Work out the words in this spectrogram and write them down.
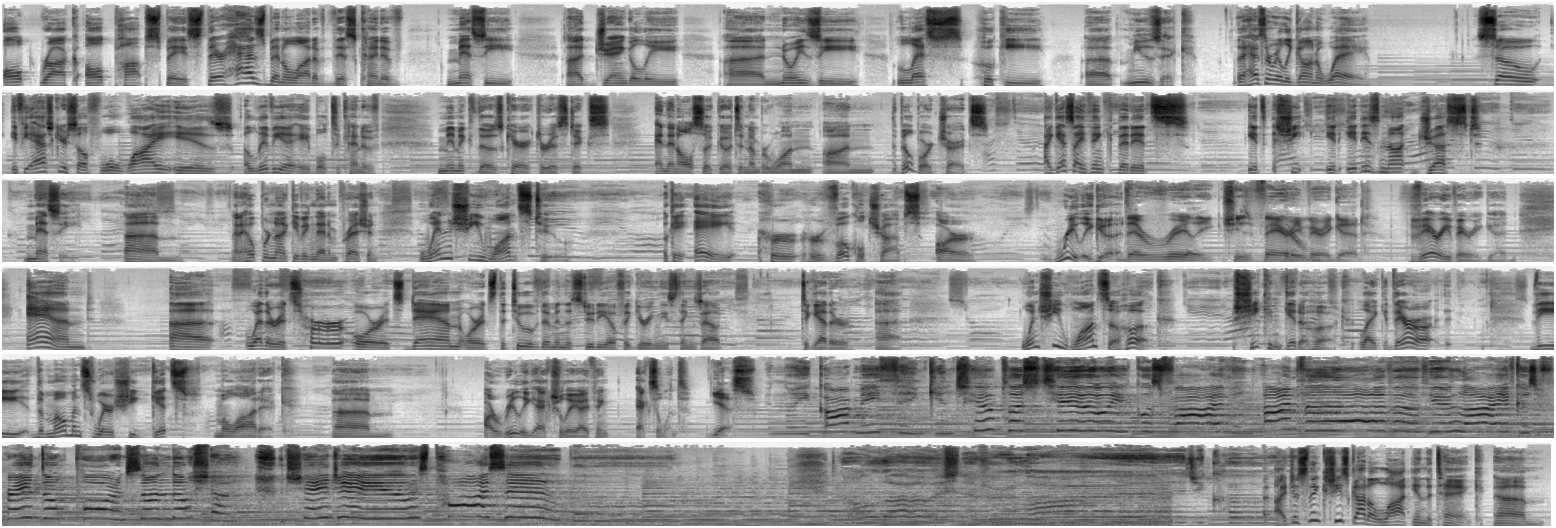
alt rock, alt pop space, there has been a lot of this kind of messy, uh, jangly, uh, noisy, less hooky uh, music that hasn't really gone away. So, if you ask yourself, well, why is Olivia able to kind of mimic those characteristics and then also go to number one on the Billboard charts? I guess I think that it's it's she it, it is not just messy. Um, and I hope we're not giving that impression. When she wants to, okay, a her her vocal chops are really good. They're really, she's very, They're- very good. very very good and uh, whether it's her or it's dan or it's the two of them in the studio figuring these things out together uh, when she wants a hook she can get a hook like there are the the moments where she gets melodic um, are really actually i think excellent Yes. And now you got me thinking two plus two equals five, and I'm the love of your life. Cause if I just think she's got a lot in the tank. Um,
